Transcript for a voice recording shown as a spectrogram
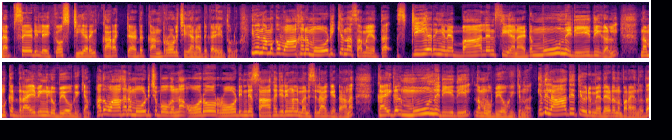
ലെഫ്റ്റ് സൈഡിലേക്കോ സ്റ്റിയറിംഗ് കറക്റ്റായിട്ട് കൺട്രോൾ ചെയ്യാനായിട്ട് കഴിയത്തുള്ളൂ. ഇനി നമുക്ക് വാഹനം ഓടിക്കുന്ന സമയത്ത് സ്റ്റിയറിങ്ങിനെ ബാലൻസ് ചെയ്യാനായിട്ട് മൂന്ന് രീതികൾ നമുക്ക് ഡ്രൈവിങ്ങിൽ ഉപയോഗിക്കാം. അത് വാഹനം ഓടിച്ചു പോകുന്ന ഓരോ റോഡിന്റെ സാഹചര്യങ്ങൾ മനസ്സിലാക്കിയിട്ടാണ് കൈകൾ മൂന്ന് രീതിയിൽ നമ്മൾ ഉപയോഗിക്കുന്നത്. ഇതിൽ ആദ്യത്തെ ഒരു മെത്തേഡ് എന്ന് പറയുന്നത്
